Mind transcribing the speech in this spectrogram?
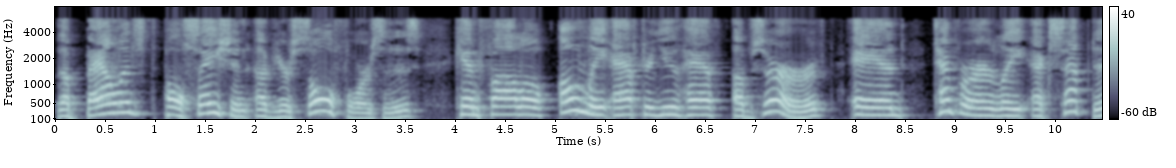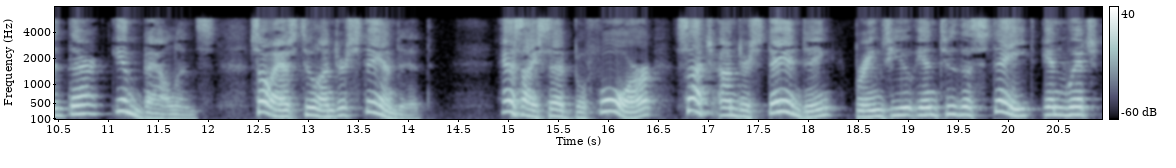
The balanced pulsation of your soul forces can follow only after you have observed and temporarily accepted their imbalance so as to understand it. As I said before, such understanding brings you into the state in which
